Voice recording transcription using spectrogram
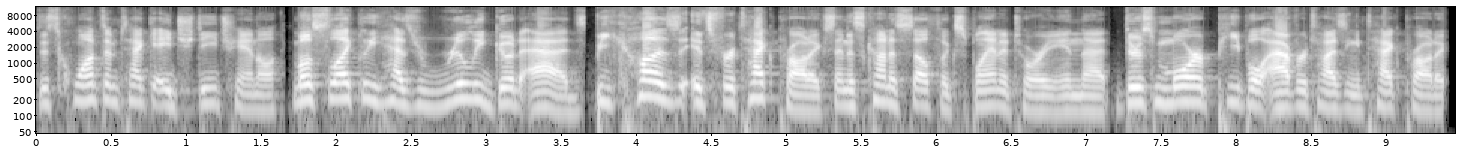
this quantum tech HD channel most likely has really good ads because it's for tech products and it's kind of self-explanatory in that there's more people advertising tech products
